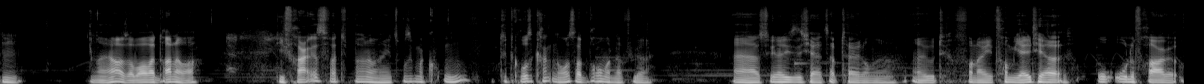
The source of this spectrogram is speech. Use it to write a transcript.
Hm. Naja, ist aber was dran, aber. Die Frage ist, was, jetzt muss ich mal gucken. Das große Krankenhaus, was braucht man dafür? Ah, das ist wieder die Sicherheitsabteilung. Na gut, von der, vom Geld her oh, ohne Frage.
